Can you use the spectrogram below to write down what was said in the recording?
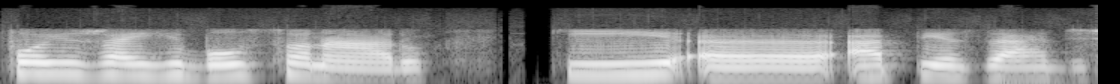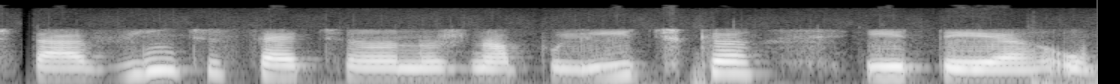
foi o Jair Bolsonaro, que, uh, apesar de estar 27 anos na política e ter o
